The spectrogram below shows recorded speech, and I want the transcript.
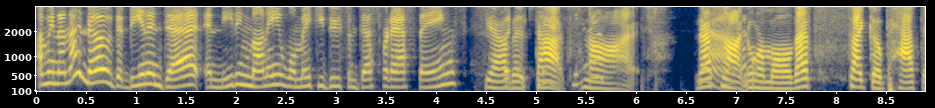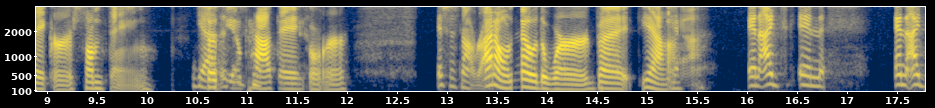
I mean, and I know that being in debt and needing money will make you do some desperate ass things. yeah, But but, that's kids? not that's Yeah, not that's- normal. That's psychopathic or something. Yeah, it's not, Sociopathic or it's just not right. I don't know the word, but yeah. yeah and i and and i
